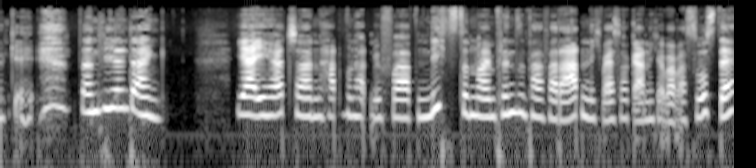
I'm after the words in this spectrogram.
Okay, dann vielen Dank. Ja, ihr hört schon, Hartmut hat mir vorab nichts zum neuen Prinzenpaar verraten. Ich weiß auch gar nicht, ob er was wusste.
